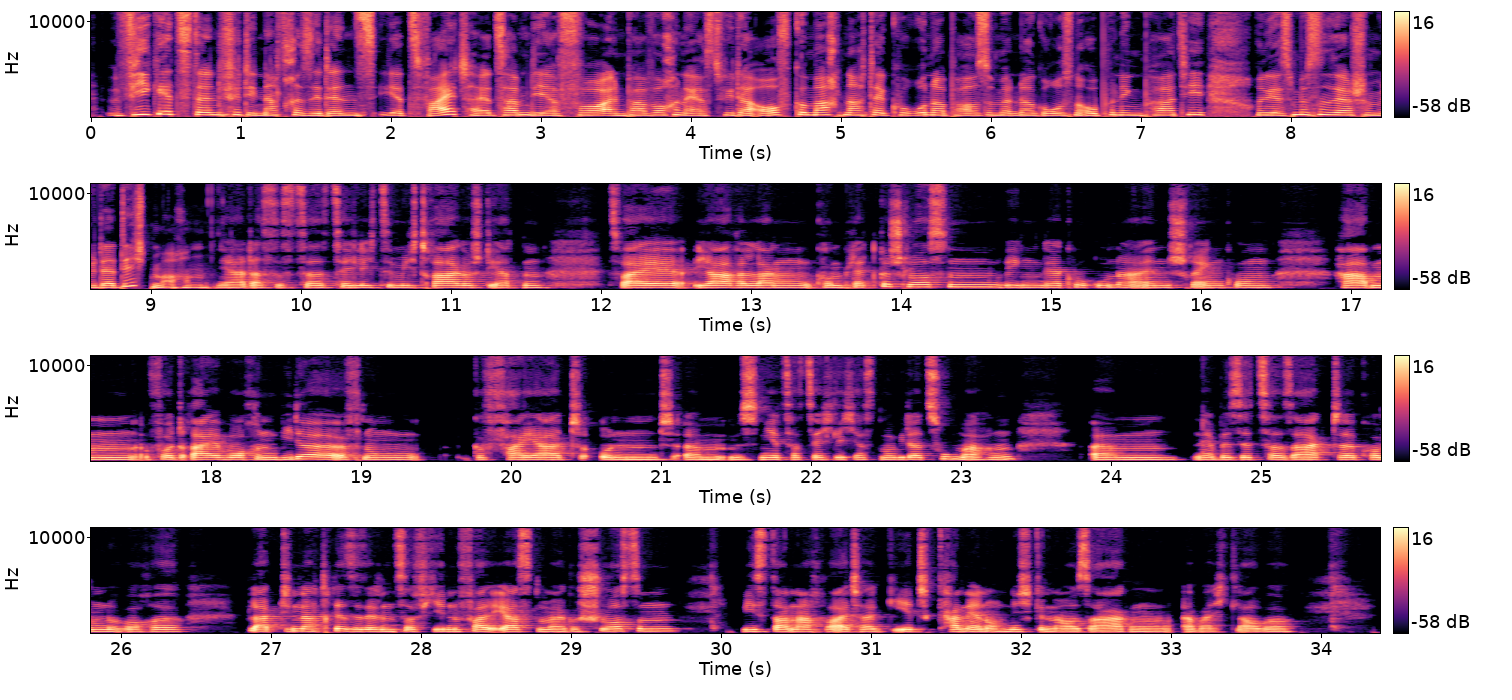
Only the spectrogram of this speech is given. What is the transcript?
Wie geht's denn für die Nachtresidenz jetzt weiter? Jetzt haben die ja vor ein paar Wochen erst wieder aufgemacht nach der Corona-Pause mit einer großen Opening-Party und jetzt müssen sie ja schon wieder dicht machen. Ja, das ist tatsächlich ziemlich tragisch. Die hatten zwei Jahre lang komplett geschlossen wegen der Corona-Einschränkung, haben vor drei Wochen Wiedereröffnung gefeiert und ähm, müssen jetzt tatsächlich erstmal wieder zumachen. Ähm, der Besitzer sagte, kommende Woche bleibt die Nachtresidenz auf jeden Fall erstmal geschlossen. Wie es danach weitergeht, kann er noch nicht genau sagen, aber ich glaube,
